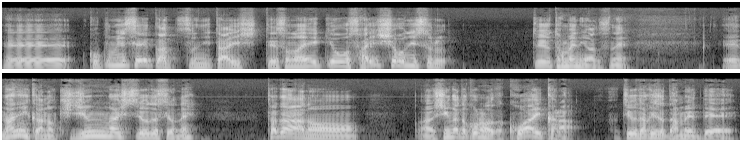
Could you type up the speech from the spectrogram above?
えー、国民生活に対してその影響を最小にするというためにはですね、えー、何かの基準が必要ですよね。ただ、あの、新型コロナが怖いからっていうだけじゃダメで、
